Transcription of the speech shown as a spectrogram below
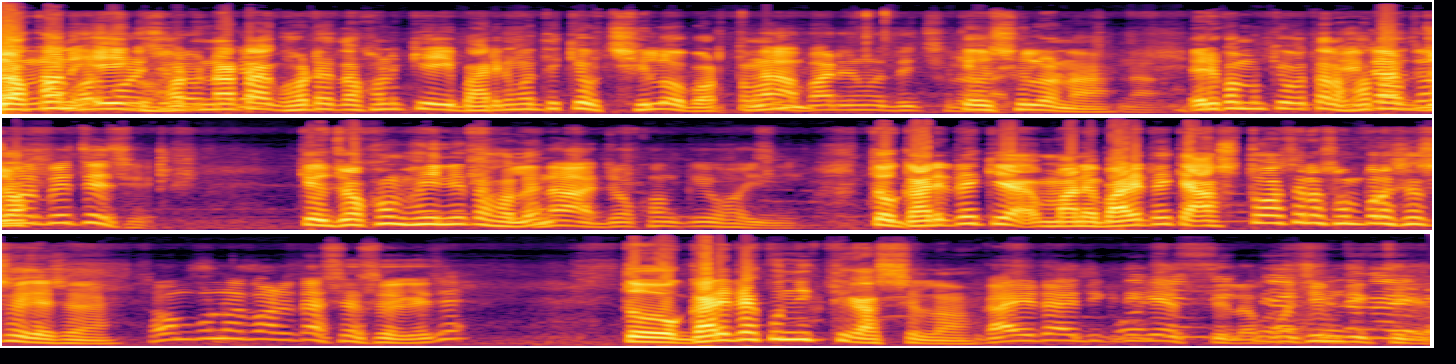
যখন এই ঘটনাটা ঘটে তখন কি এই বাড়ির মধ্যে কেউ ছিল না বর্তমানে বাড়ির মধ্যে ছিল কেউ ছিল না। এরকম কেউ তাহলে হঠাৎ বেঁচেছে। কেউ জখম হয়নি তাহলে? না যখন কেউ হয়নি। তো গাড়িটা কি মানে বাড়িটা কি আসতো আছে না সম্পূর্ণ শেষ হয়ে গেছে? সম্পূর্ণ বাড়িটা শেষ হয়ে গেছে। তো গাড়িটা কোন দিক থেকে আসছিল? গাড়িটা এদিক থেকে এসেছিল পশ্চিম দিক থেকে।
